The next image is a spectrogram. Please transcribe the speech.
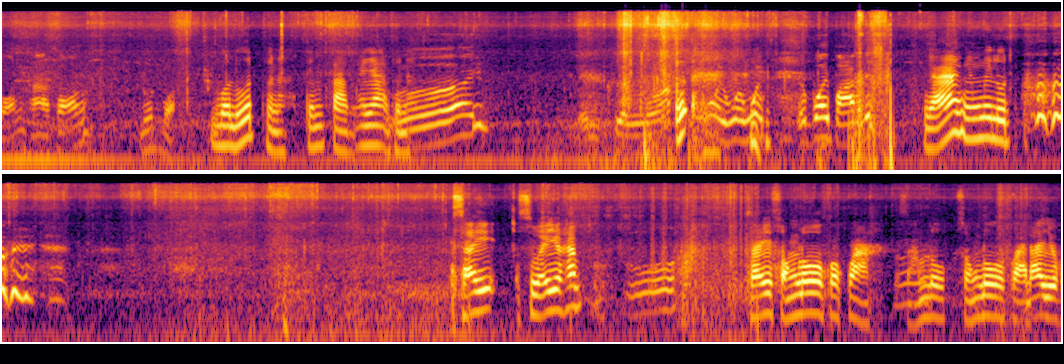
สองหาสองรุดบ่บรูดพุ่นนะเต็มปากอายะพุ่นนะเอ้ยเต็มเครื่องหัวโอ้ยโอ้ยโอ้ยเดี๋ยวปล่อยปลาไปดิ ยังยังไม่หลุด ไซส์สวยอยู่ครับโอ้ไซส์สองโลกว่ากว่าสามโลสองโลกว่าได้อยู่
